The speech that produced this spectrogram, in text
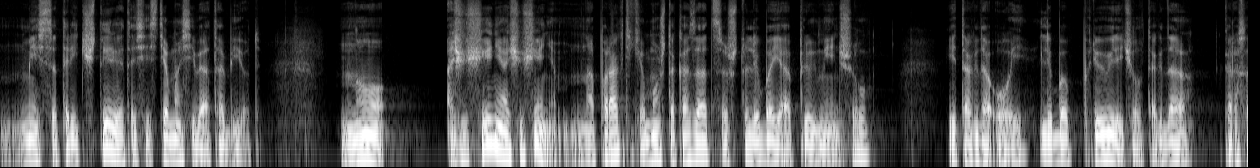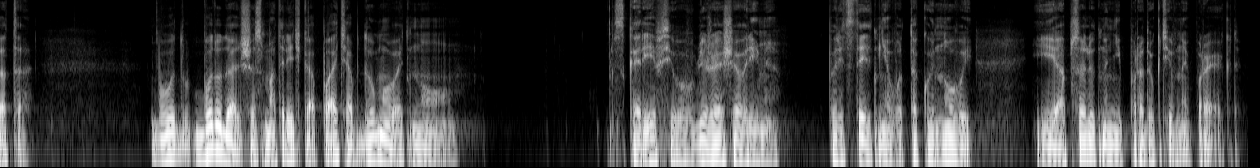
месяца 3-4 эта система себя отобьет. Но ощущение ощущением. На практике может оказаться, что либо я преуменьшил, и тогда ой, либо преувеличил, тогда красота. Буду, буду дальше смотреть, копать, обдумывать, но, скорее всего, в ближайшее время предстоит мне вот такой новый и абсолютно непродуктивный проект –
